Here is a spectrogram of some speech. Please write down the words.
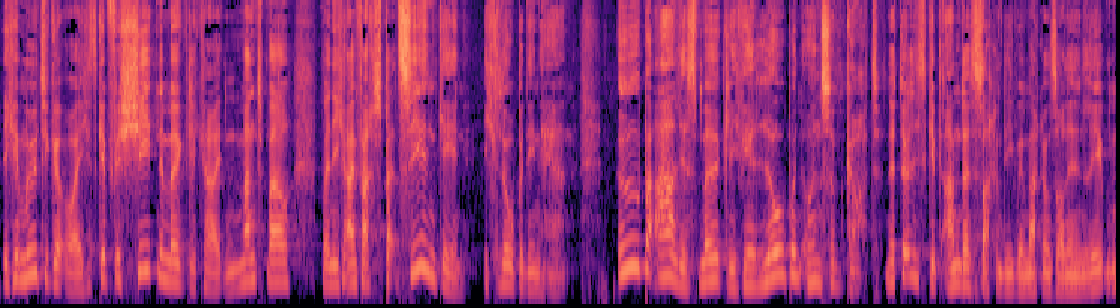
Ich ermutige euch, es gibt verschiedene Möglichkeiten. Manchmal, wenn ich einfach spazieren gehe, ich lobe den Herrn. Überall ist möglich. Wir loben unseren Gott. Natürlich, es gibt andere Sachen, die wir machen sollen im Leben.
